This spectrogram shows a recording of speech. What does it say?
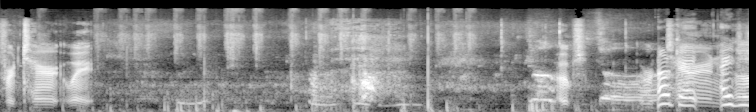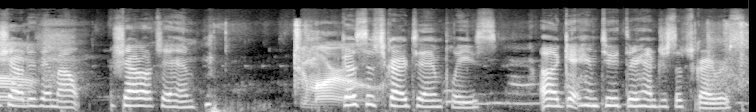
For Vertar. Wait. Oops. Okay. I just shouted him out. Shout out to him. Tomorrow. Go subscribe to him, please. Uh, get him to 300 subscribers.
